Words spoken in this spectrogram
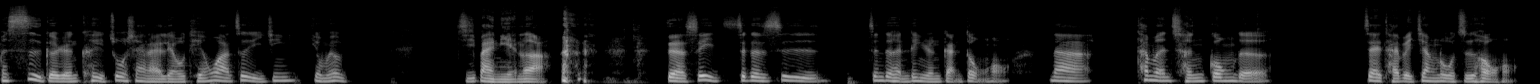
们四个人可以坐下来聊天，哇，这已经有没有几百年了啊？对啊，所以这个是真的很令人感动哦。那他们成功的在台北降落之后，哈，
